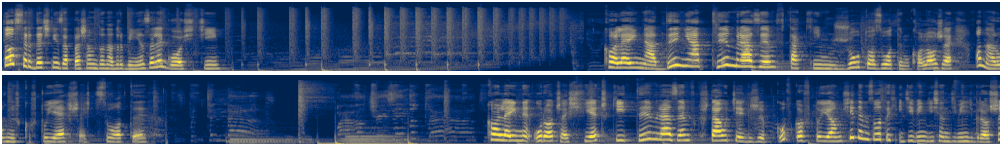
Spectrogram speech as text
to serdecznie zapraszam do nadrobienia zaległości. Kolejna dynia, tym razem w takim żółto-złotym kolorze. Ona również kosztuje 6 zł. Kolejne urocze świeczki, tym razem w kształcie grzybków, kosztują 7 zł i 99 groszy.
